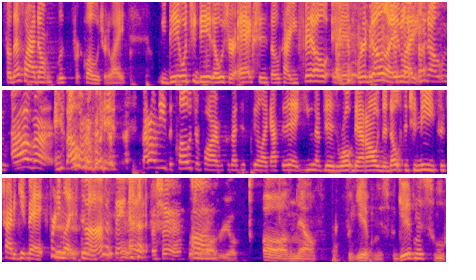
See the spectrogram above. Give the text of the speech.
So that's why I don't look for closure. Like you did what you did, those your actions, those how you felt, and we're done. like you know, it's Over. it's over with. So I don't need the closure part because I just feel like after that you have just wrote down all the notes that you need to try to get back, pretty much to No, I understand that for sure. What's Um, yours, Rio? Um, now forgiveness, forgiveness. Oof.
